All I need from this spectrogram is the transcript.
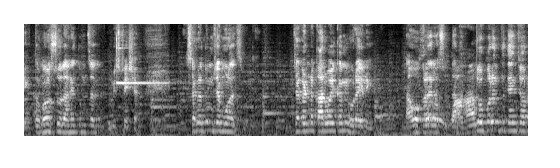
एक तर महसूल आणि तुमचं पोलीस स्टेशन सगळं तुमच्यामुळेच. होतं तुमच्याकडनं कारवाई कमी होऊ राहिली. नावं कळायला सुद्धा नाही. जोपर्यंत त्यांच्यावर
